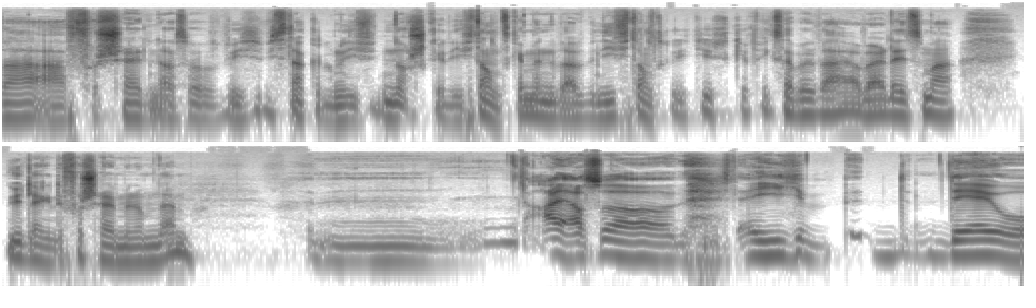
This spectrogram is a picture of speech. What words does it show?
hva er forskjellen? Altså, vi, vi, snakker om de norske og de franske, men hva, de franske og de tyske, f.eks. Hva, hva er det som er grunnleggende forskjell mellom dem? Mm, nei, altså Det er jo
